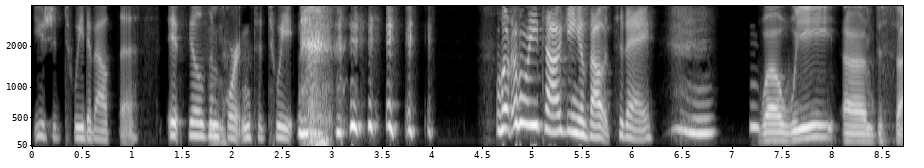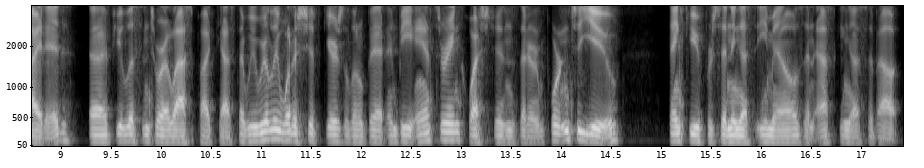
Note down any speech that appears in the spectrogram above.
you should tweet about this. It feels No. important to tweet. what are we talking about today? Well, we um, decided, uh, if you listen to our last podcast, that we really want to shift gears a little bit and be answering questions that are important to you. Thank you for sending us emails and asking us about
